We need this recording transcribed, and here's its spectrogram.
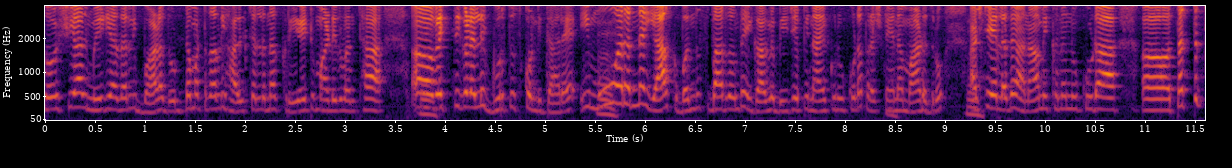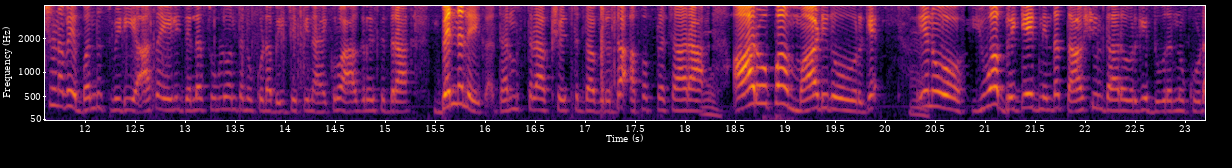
ಸೋಷಿಯಲ್ ಮೀಡಿಯಾದಲ್ಲಿ ಬಹಳ ದೊಡ್ಡ ಮಟ್ಟದಲ್ಲಿ ಹಲ್ಚಲನ್ನ ಕ್ರಿಯೇಟ್ ಮಾಡಿರುವಂತಹ ವ್ಯಕ್ತಿಗಳಲ್ಲಿ ಗುರುತಿಸ್ಕೊಂಡಿದ್ದಾರೆ. ಈ ಮೂವರನ್ನ ಯಾಕೆ ಬಂಧಿಸಬಾರ್ದು ಅಂತ ಈಗಾಗಲೇ ಬಿಜೆಪಿ ನಾಯಕರು ಕೂಡ ಪ್ರಶ್ನೆಯನ್ನ ಮಾಡಿದ್ರು. ಅಷ್ಟೇ ಅಲ್ಲದೆ ಅನಾಮಿಕನನ್ನು ಕೂಡ ತತ್ಕ್ಷಣವೇ ಬಂಧಿಸ್ಬಿಡಿ ಆತ ಹೇಳಿದ್ದೆಲ್ಲ ಸುಳ್ಳು ಅಂತಾನೂ ಕೂಡ ಬಿಜೆಪಿ ನಾಯಕರು ಆಗ್ರಹಿಸಿದ್ರ. ಬೆನ್ನಲ್ಲೇ ಈಗ ಧರ್ಮಸ್ಥಳ ಕ್ಷೇತ್ರದ ವಿರುದ್ಧ ಅಪಪ್ರಚಾರ ಆರೋಪ ಮಾಡಿರೋರಿಗೆ ಏನು ಯುವ ಬ್ರಿಗೇಡ್ನಿಂದ ತಹಶೀಲ್ದಾರ್ ಅವರಿಗೆ ದೂರನ್ನು ಕೂಡ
